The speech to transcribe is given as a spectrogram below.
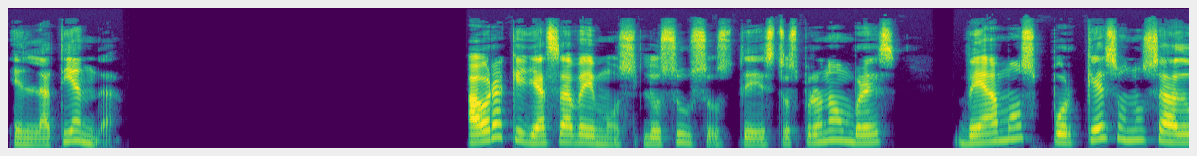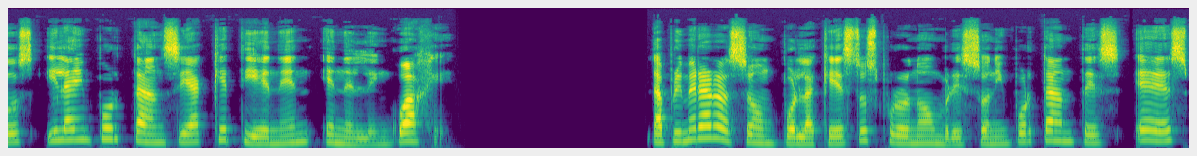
en la tienda. Ahora que ya sabemos los usos de estos pronombres, Veamos por qué son usados y la importancia que tienen en el lenguaje. La primera razón por la que estos pronombres son importantes es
